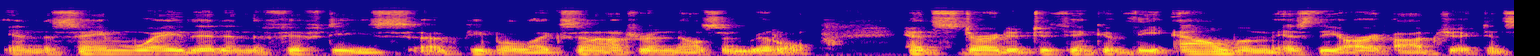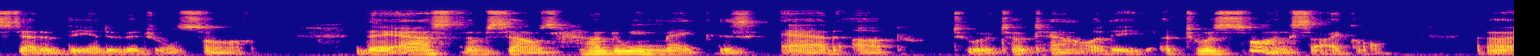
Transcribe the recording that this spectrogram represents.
in the same way that in the 50s uh, people like Sinatra and Nelson Riddle had started to think of the album as the art object instead of the individual song. They asked themselves, how do we make this add up to a totality, uh, to a song cycle? Uh,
